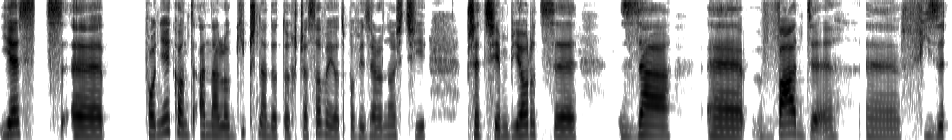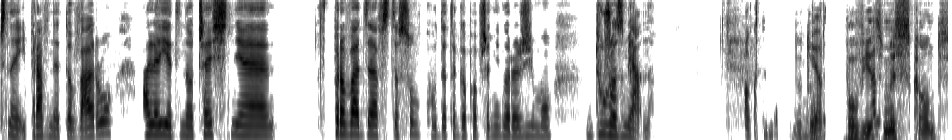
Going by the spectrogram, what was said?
jest e, poniekąd analogiczna dotychczasowej odpowiedzialności przedsiębiorcy za e, wady e, fizyczne i prawne towaru, ale jednocześnie wprowadza w stosunku do tego poprzedniego reżimu dużo zmian. No to powiedzmy, skąd,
